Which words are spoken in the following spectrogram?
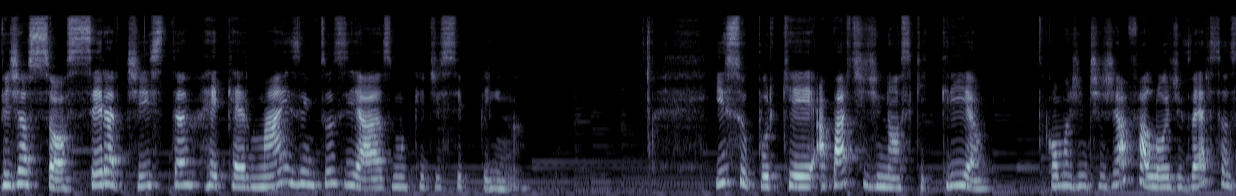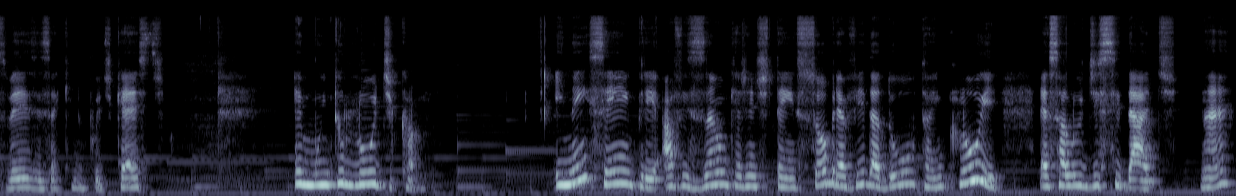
Veja só, ser artista requer mais entusiasmo que disciplina. Isso porque a parte de nós que cria, como a gente já falou diversas vezes aqui no podcast, é muito lúdica. E nem sempre a visão que a gente tem sobre a vida adulta inclui essa ludicidade, né?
